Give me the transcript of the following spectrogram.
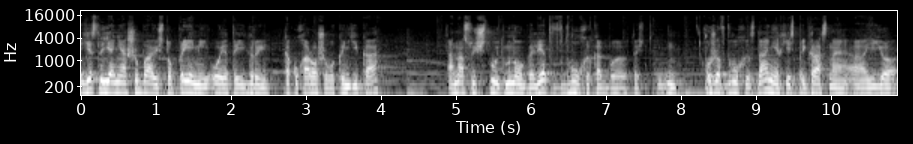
Если я не ошибаюсь, то премий у этой игры, как у хорошего коньяка, она существует много лет в двух, как бы, то есть уже в двух изданиях есть прекрасная ее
